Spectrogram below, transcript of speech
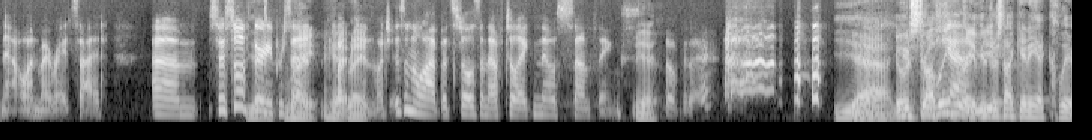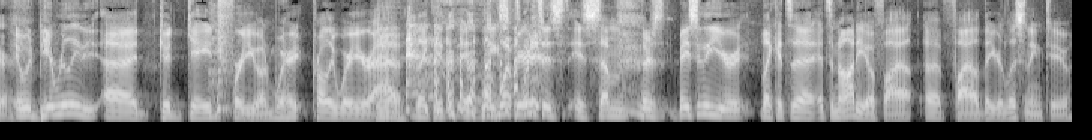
now on my right side. Um, so I still have Yeah, thirty percent right, yeah, function, right. which isn't a lot, but still is enough to like know some things Yeah. over there. yeah, It you would still probably hear You're you- just not getting it clear. It would be a really uh, good gauge for you on where probably where you're at. Yeah. Like it, it, the what experience is is some there's basically you're like it's a it's an audio file uh, file that you're listening to,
